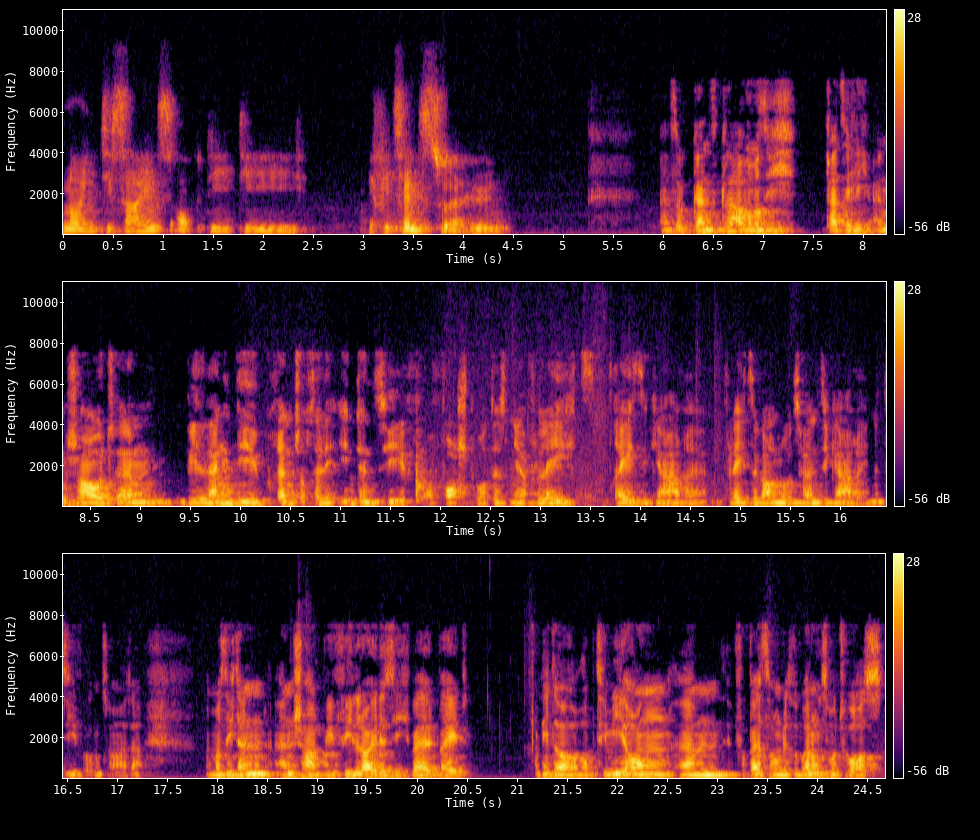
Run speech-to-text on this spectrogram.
neuen Designs auch die, die Effizienz zu erhöhen? Also ganz klar, wenn man sich tatsächlich anschaut, ähm, wie lange die Brennstoffzelle intensiv erforscht wird, das sind ja vielleicht 30 Jahre, vielleicht sogar nur 20 Jahre intensiv irgendwas. Ja. Wenn man sich dann anschaut, wie viele Leute sich weltweit mit der Optimierung, ähm, Verbesserung des Verbrennungsmotors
